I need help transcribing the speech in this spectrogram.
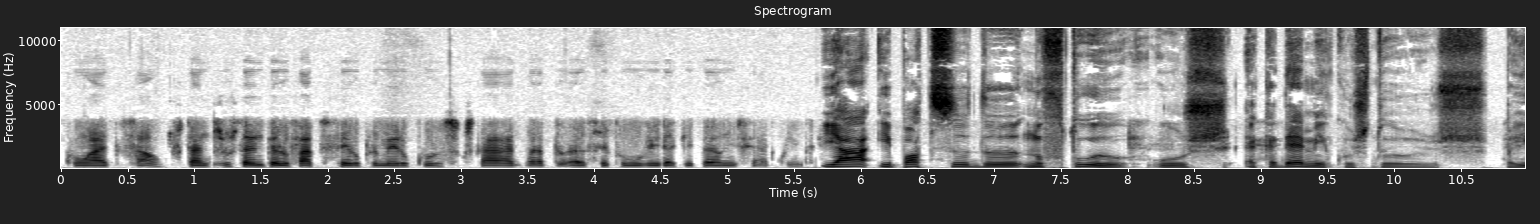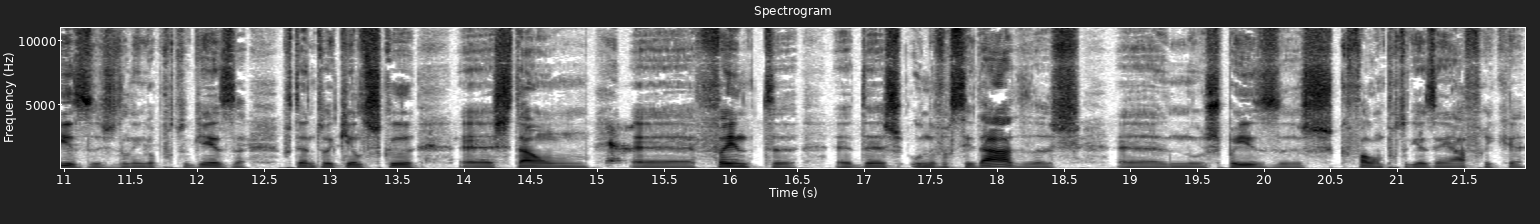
com a adesão, portanto, justamente pelo facto de ser o primeiro curso que está a, ser promovido aqui pela Universidade de Coimbra. E há hipótese de, no futuro, os académicos dos países de língua portuguesa, portanto, aqueles que eh, estão eh, frente eh, das universidades nos países que falam português em África,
